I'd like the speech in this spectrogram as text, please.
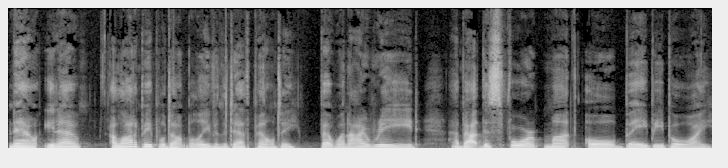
Now, you know, a lot of people don't believe in the death penalty, but when I read about this four month old baby boy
